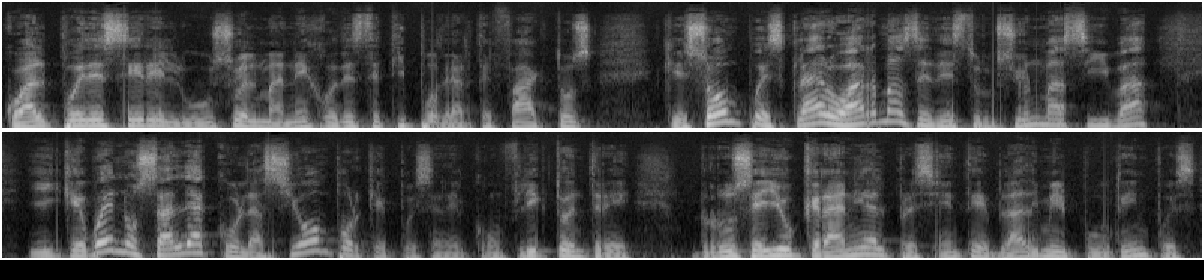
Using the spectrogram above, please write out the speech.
cuál puede ser el uso, el manejo de este tipo de artefactos, que son, pues claro, armas de destrucción masiva y que, bueno, sale a colación porque, pues, en el conflicto entre Rusia y Ucrania, el presidente Vladimir Putin, pues,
